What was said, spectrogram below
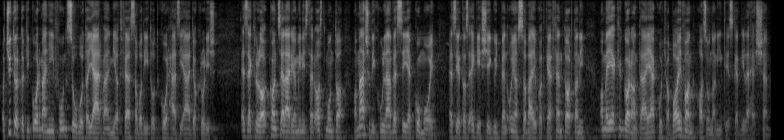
A csütörtöki kormányinfón szó volt a járvány miatt felszabadított kórházi ágyakról is. Ezekről a kancellária miniszter azt mondta, a második hullám veszélye komoly, ezért az egészségügyben olyan szabályokat kell fenntartani, amelyek garantálják, hogy ha baj van, azonnal intézkedni lehessen.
